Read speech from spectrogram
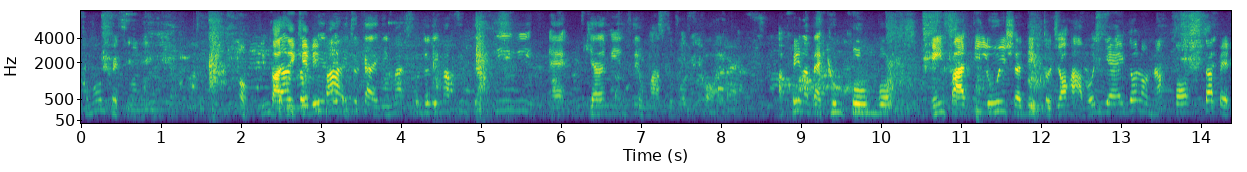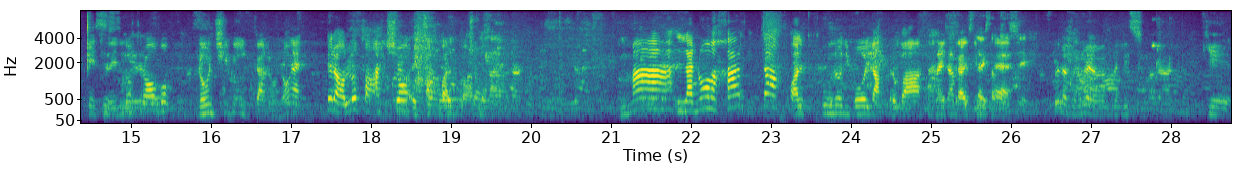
Comunque sì. Oh, fate che vi pare. giocare dei ma- contro dei mazzi interattivi è chiaramente un mazzo molto forte. Appena becca un combo, E infatti lui ci ha detto giocavo gli Eidolon apposta perché se lo trovo non ci vincano, no? Eh, però lo faccio e fa C'è qualcosa. Ma la nuova carta qualcuno di voi l'ha provata? L'hai nel da- tra- questa è stata eh. Quella secondo me è una bellissima carta che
